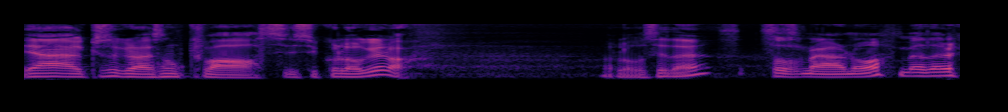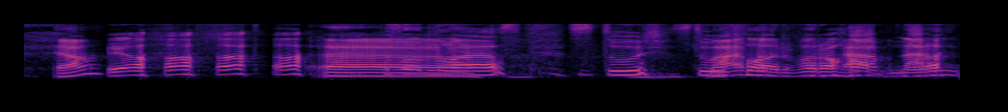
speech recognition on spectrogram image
Jeg er jo ikke så glad i sånn kvasipsykologer, da. Er det lov å si det? Sånn som jeg er nå, mener du? Ja. Ja. Så nå er jeg stor, stor Nei, fare for å havne nei, der.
